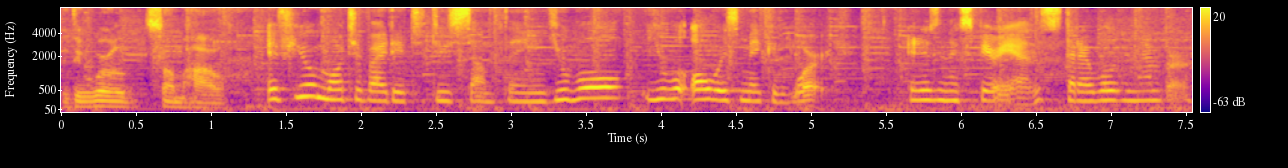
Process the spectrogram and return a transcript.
the world somehow. If you're motivated to do something, you will you will always make it work. It is an experience that I will remember.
